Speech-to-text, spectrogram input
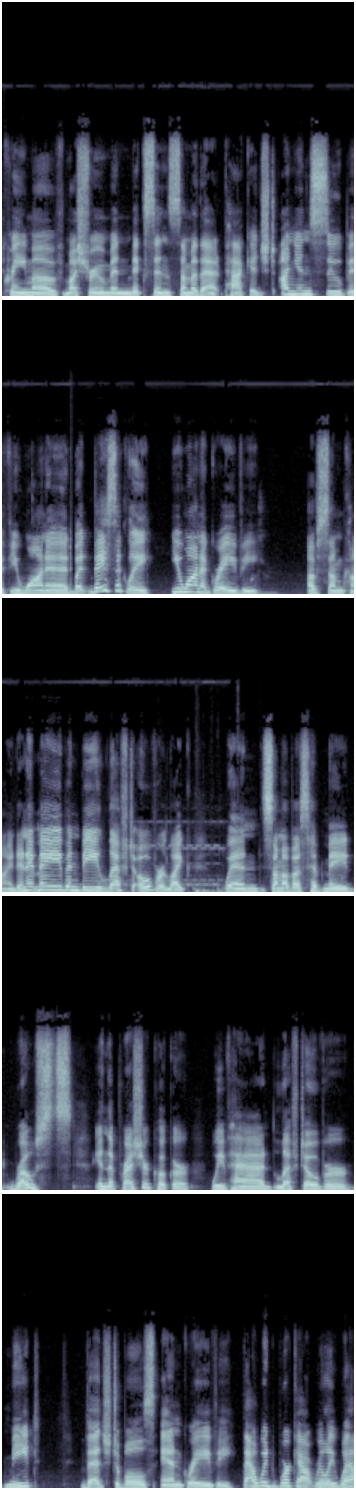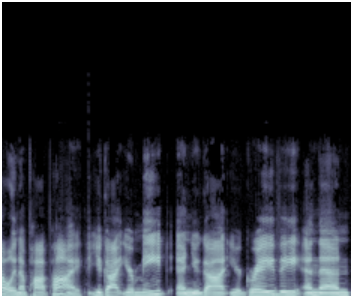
cream of mushroom and mix in some of that packaged onion soup if you wanted. But basically, you want a gravy of some kind. And it may even be left over, like when some of us have made roasts in the pressure cooker. We've had leftover meat vegetables, and gravy. That would work out really well in a pot pie. You got your meat and you got your gravy, and then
